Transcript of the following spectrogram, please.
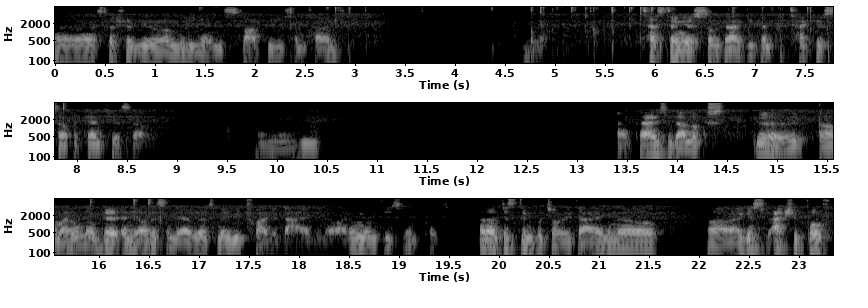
uh, especially if you are me and sloppy sometimes. Testing is so that you can protect yourself against yourself. Um, okay, so that looks good. Um, I don't know if there are any other scenarios. Maybe try the diagonal. I don't know these inputs. I don't know this input's already diagonal. Uh, I guess actually both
